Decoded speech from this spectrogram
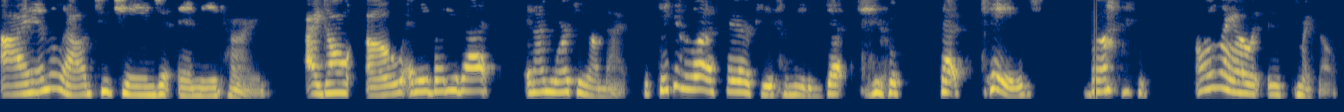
I am allowed to change at any time. I don't owe anybody that and I'm working on that. It's taken a lot of therapy for me to get to that stage, but all I owe it is to myself.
